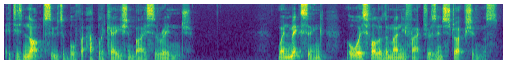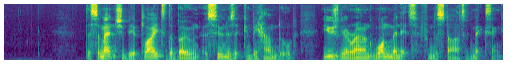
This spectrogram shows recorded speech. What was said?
It is not suitable for application by syringe. When mixing, always follow the manufacturer's instructions. The cement should be applied to the bone as soon as it can be handled, usually around one minute from the start of mixing.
